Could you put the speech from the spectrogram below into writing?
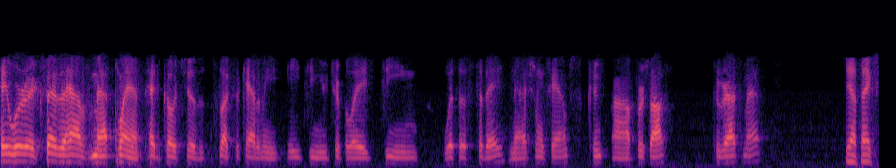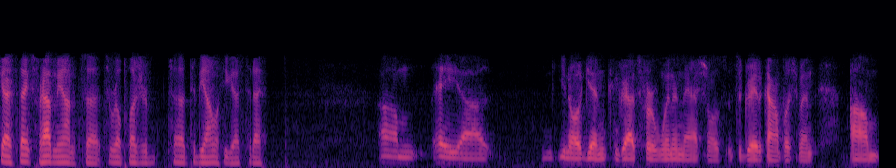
Hey, we're excited to have Matt Plante, head coach of the Select Academy 18U AAA team, with us today, national champs. Uh, first off, congrats, Matt. Yeah, thanks, guys. Thanks for having me on. It's a it's a real pleasure to to be on with you guys today. Um, hey, uh, you know, again, congrats for winning nationals. It's a great accomplishment. Um,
